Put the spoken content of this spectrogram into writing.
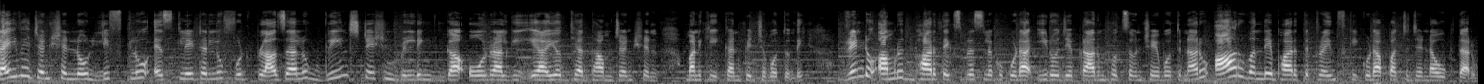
రైల్వే జంక్షన్లో లిఫ్ట్లు ఎస్కలేటర్లు ఫుడ్ ప్లాజాలు గ్రీన్ స్టేషన్ బిల్డింగ్గా ఓవరాల్గా ఈ అయోధ్యాధామ్ జంక్షన్ మనకి కనిపించబోతుంది. రెండు అమృత్ భారత్ ఎక్స్ప్రెస్లకు కూడా ఈ రోజే ప్రారంభోత్సవం చేయబోతున్నారు. ఆరు వందే భారత్ ట్రైన్స్కి కూడా పచ్చ జెండా ఊపుతారు.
